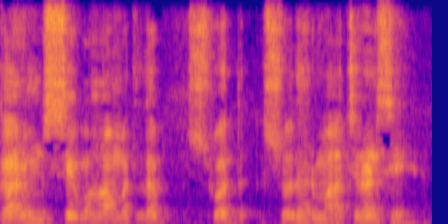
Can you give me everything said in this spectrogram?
कर्म से वहाँ मतलब स्वद स्वधर्माचरण से है।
